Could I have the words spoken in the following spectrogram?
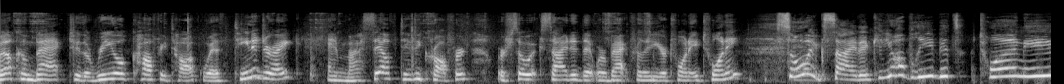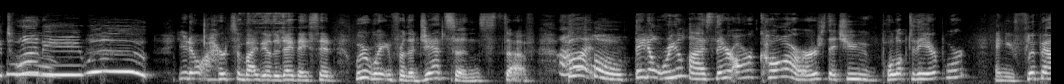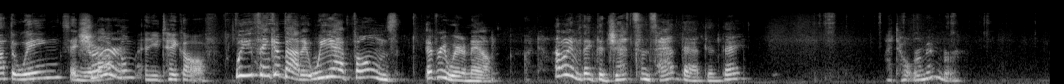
Welcome back to the Real Coffee Talk with Tina Drake and myself, Debbie Crawford. We're so excited that we're back for the year 2020. So excited. Can you all believe it's 2020? Woo! You know, I heard somebody the other day, they said, we were waiting for the Jetsons stuff. But Oh. they don't realize there are cars that you pull up to the airport and you flip out the wings and you Sure. lock them and you take off. Well, you think about it. We have phones everywhere now. I don't even think the Jetsons had that, did they? I don't remember.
